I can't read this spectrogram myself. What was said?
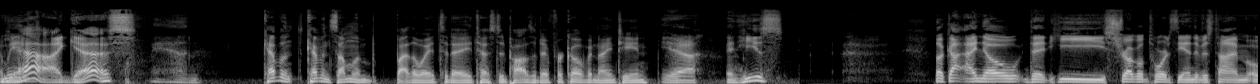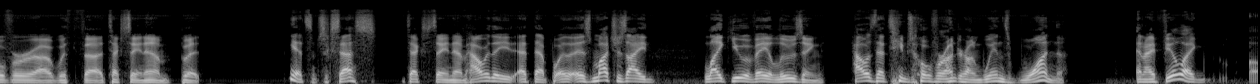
I mean, yeah, I guess. man. Kevin Kevin Sumlin, by the way, today tested positive for COVID nineteen. Yeah, and he's Look, I, I, know that he struggled towards the end of his time over uh, with uh, Texas A&M, but he had some success. Texas A&M. How are they at that point? As much as I like U of A losing, how is that team's over under on wins one? And I feel like Uh,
